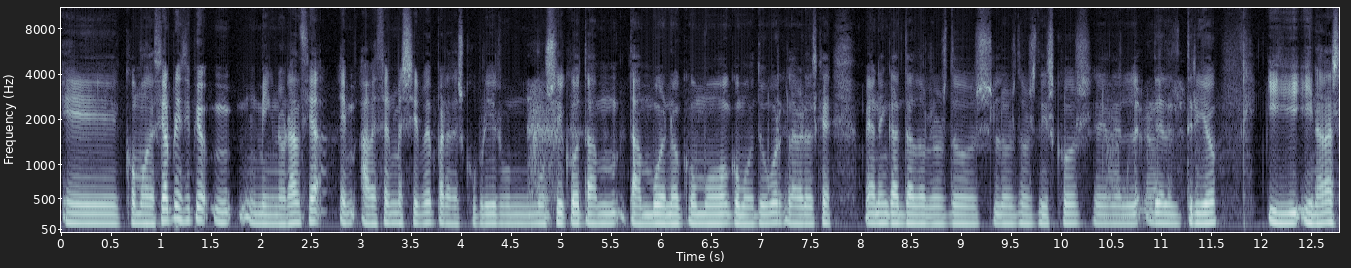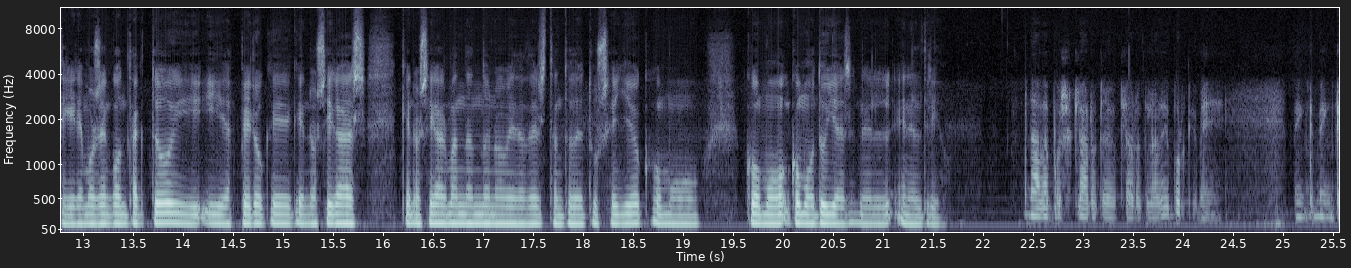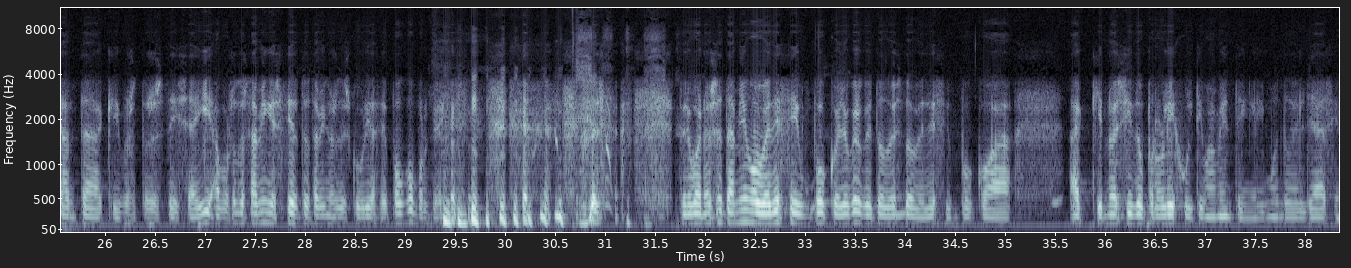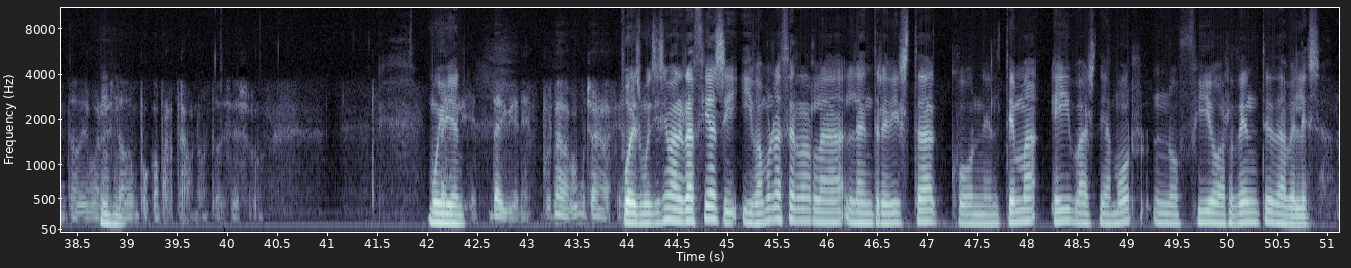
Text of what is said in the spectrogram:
Eh, como decía al principio, mi ignorancia eh, a veces me sirve para descubrir un músico tan tan bueno como, como tú, porque la verdad es que me han encantado los dos los dos discos eh, ah, del, del, trío. Y, y, nada, seguiremos en contacto y, y espero que, que, nos sigas que nos sigas mandando novedades tanto de tu sello como como como tuyas en el en el trío. Nada, pues claro, claro, claro, claro, porque me me, me, encanta que vosotros estéis ahí. A vosotros también es cierto, también os descubrí hace poco, porque... Pero bueno, eso también obedece un poco, yo creo que todo esto obedece un poco a, a que no he sido prolijo últimamente en el mundo del jazz, entonces, bueno, he estado un poco apartado, ¿no? Entonces eso... Muy bien. De ahí viene. Pues nada, pues muchas gracias. Pues muchísimas gracias y, y vamos a cerrar la, la, entrevista con el tema Eivas de amor no fío ardente da beleza.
